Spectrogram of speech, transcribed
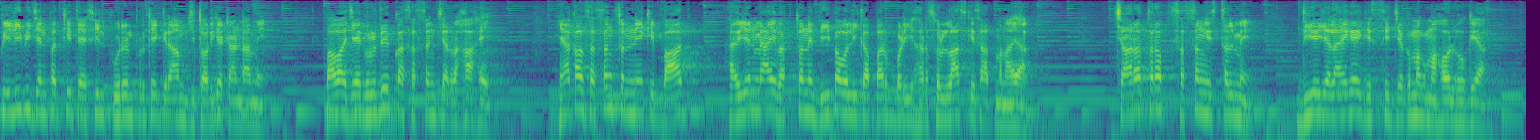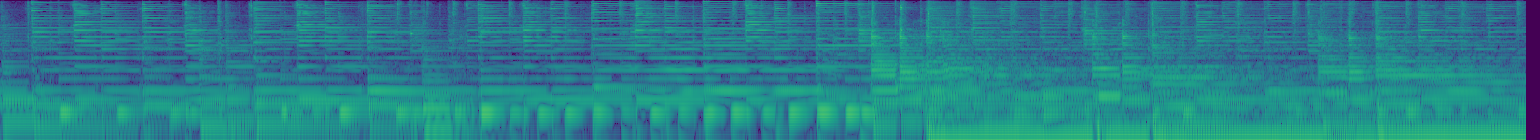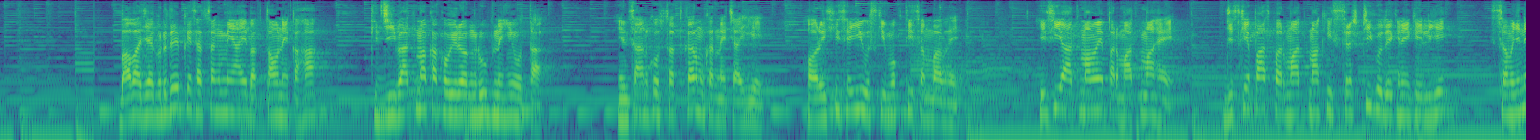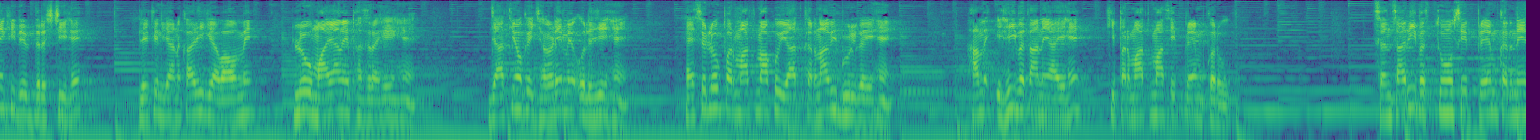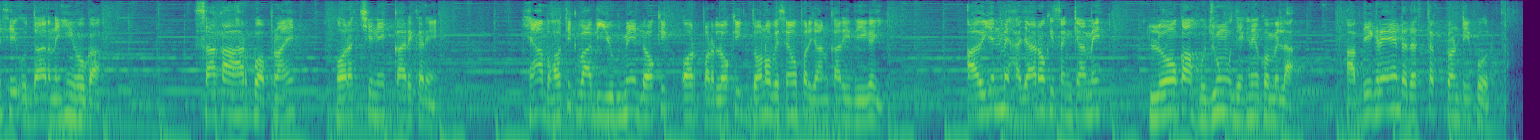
पीलीभीत जनपद की तहसील पूरनपुर के ग्राम जितौरिया टांडा में। बाबा जय गुरुदेव का सत्संग चल रहा है। यहाँ का सत्संग सुनने के बाद आयोजन में आए भक्तों ने दीपावली का पर्व बड़ी हर्षोल्लास के साथ मनाया। चारों तरफ़ सत्संग स्थल में दिए जलाए गए जिससे जगमग माहौल हो गया। बाबा जय गुरुदेव के सत्संग में आए वक्ताओं ने कहा कि जीवात्मा का कोई रंग रूप नहीं होता। इंसान को सत्कर्म करने चाहिए, और इसी से ही उसकी मुक्ति संभव है। इसी आत्मा में परमात्मा है, जिसके पास परमात्मा की सृष्टि को देखने के लिए समझने की दिव्य है, लेकिन जानकारी के अभाव में लोग माया में फंस रहे हैं। जातियों के झगड़े में उलझे हैं। ऐसे लोग परमात्मा को याद करना भी भूल गए हैं। हम यही बताने आए हैं कि परमात्मा से प्रेम करो। संसारी वस्तुओं से प्रेम करने से उद्धार नहीं होगा। शाकाहार को अपनाएँ और अच्छे नेक कार्य करें। यहाँ भौतिकवादी युग में लौकिक और परलौकिक दोनों विषयों पर जानकारी दी गई। आयोजन में हज़ारों की संख्या में लोगों का हुजूम देखने को मिला। आप देख रहे हैं द दस्तक 24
